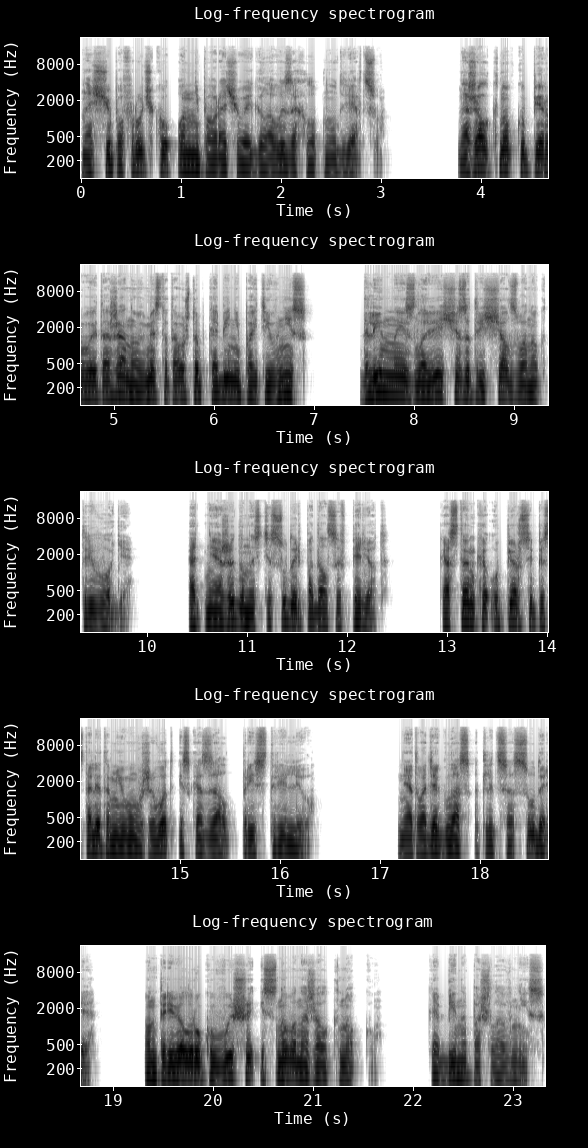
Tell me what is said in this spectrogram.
Нащупав ручку, он, не поворачивая головы, захлопнул дверцу. Нажал кнопку первого этажа, но вместо того, чтобы к кабине пойти вниз, длинно и зловеще затрещал звонок тревоги. От неожиданности сударь подался вперед. Костенко уперся пистолетом ему в живот и сказал «Пристрелю». Не отводя глаз от лица сударя, он перевел руку выше и снова нажал кнопку. Кабина пошла вниз.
